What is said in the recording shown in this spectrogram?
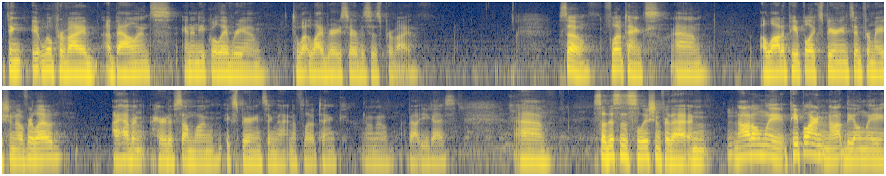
I think it will provide a balance and an equilibrium to what library services provide. So, float tanks. Um, a lot of people experience information overload. I haven't heard of someone experiencing that in a float tank. I don't know about you guys. Um, so this is a solution for that. And not only, people are not the only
